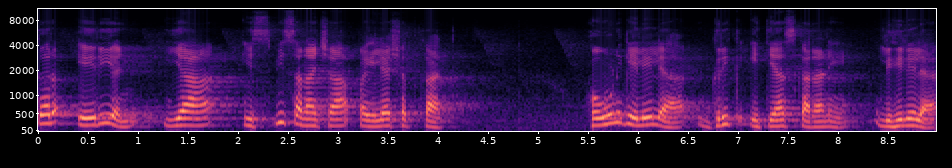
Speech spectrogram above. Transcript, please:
तर एरियन या इसवी सणाच्या पहिल्या शतकात होऊन गेलेल्या ग्रीक इतिहासकाराने लिहिलेल्या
